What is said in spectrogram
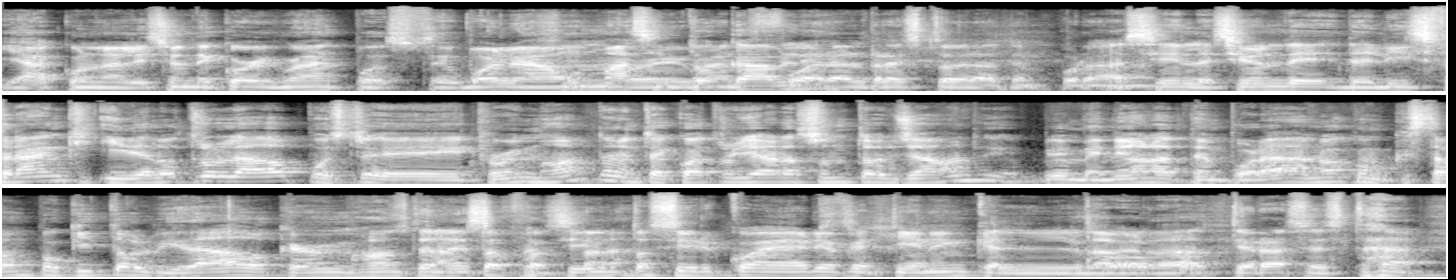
ya con la lesión de Corey Grant, pues se vuelve aún más intocable. fuera el resto de la temporada. Así, lesión de, de Liz Frank. Y del otro lado, pues eh, Kareem Hunt, 94 yardas, un touchdown. Bienvenido a la temporada, ¿no? Como que está un poquito olvidado Kareem Hunt en esta ofensiva. Tanto circo aéreo que tienen que el la verdad. tierra se está,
